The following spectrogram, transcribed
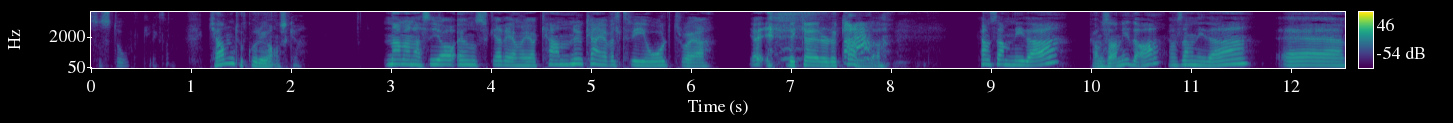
så stort. Liksom. Kan du koreanska? Nej men alltså jag önskar det men jag kan, nu kan jag väl tre ord tror jag. jag Vilka är det du kan då? Kamsamnida, Kamsanida, kamsamnida. Eh,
